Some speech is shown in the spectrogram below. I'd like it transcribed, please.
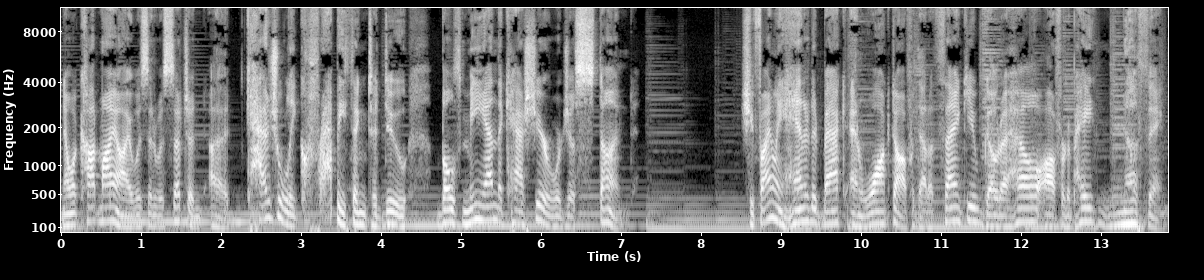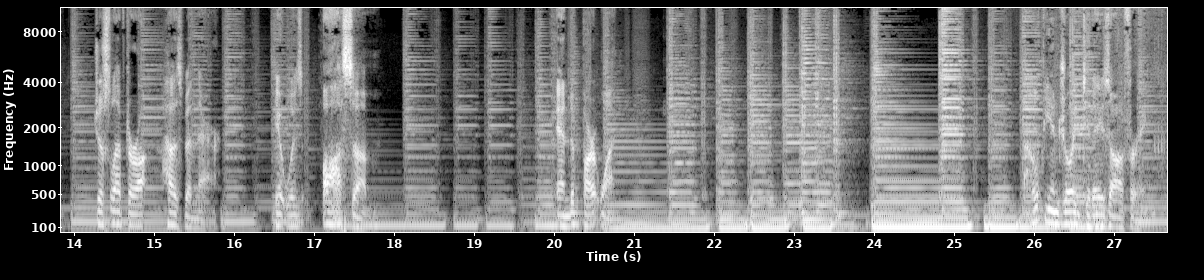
Now, what caught my eye was that it was such a, a casually crappy thing to do, both me and the cashier were just stunned. She finally handed it back and walked off without a thank you, go to hell, offer to pay, nothing. Just left her husband there. It was awesome. End of part one. I hope you enjoyed today's offering.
